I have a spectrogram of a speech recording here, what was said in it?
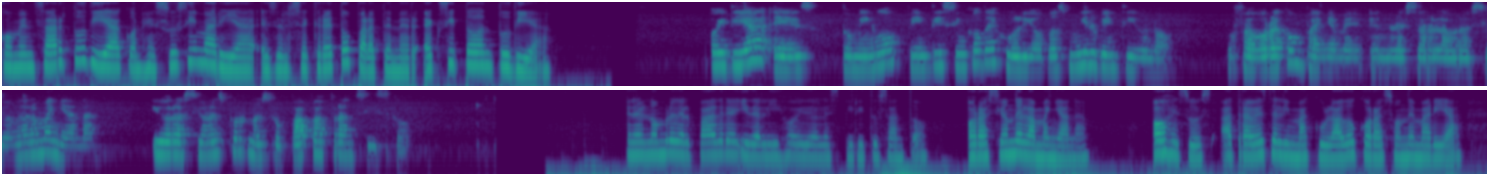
Comenzar tu día con Jesús y María es el secreto para tener éxito en tu día. Hoy día es domingo 25 de julio 2021. Por favor, acompáñame en rezar la oración de la mañana y oraciones por nuestro Papa Francisco. En el nombre del Padre y del Hijo y del Espíritu Santo. Oración de la mañana. Oh Jesús, a través del Inmaculado Corazón de María,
